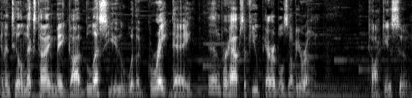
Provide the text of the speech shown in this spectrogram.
And until next time, may God bless you with a great day and perhaps a few parables of your own. Talk to you soon.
